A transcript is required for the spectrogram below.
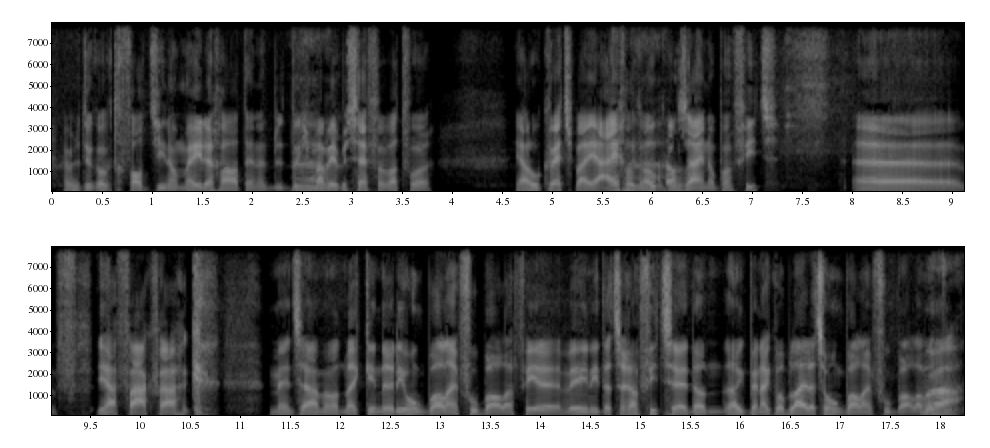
hebben we natuurlijk ook het geval Gino Meder gehad. En het doet je Ja. maar weer beseffen wat voor, ja, hoe kwetsbaar je eigenlijk Ja. ook kan zijn op een fiets. Eh, ja, vaak vraag ik mensen aan me, want mijn kinderen die honkballen en voetballen. Je, wil je niet dat ze gaan fietsen? Dan, nou, ik ben eigenlijk wel blij dat ze honkballen en voetballen. Want ja.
